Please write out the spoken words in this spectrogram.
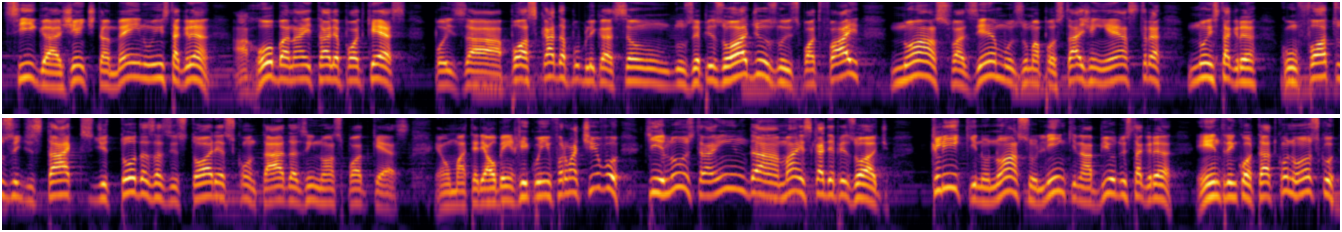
Siga a gente também no Instagram, arroba na Itália Podcast pois após cada publicação dos episódios no Spotify, nós fazemos uma postagem extra no Instagram com fotos e destaques de todas as histórias contadas em nosso podcast. É um material bem rico e informativo que ilustra ainda mais cada episódio. Clique no nosso link na bio do Instagram, entre em contato conosco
